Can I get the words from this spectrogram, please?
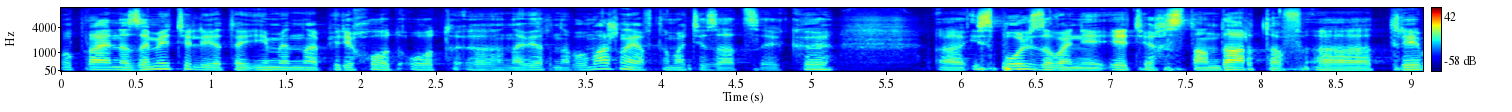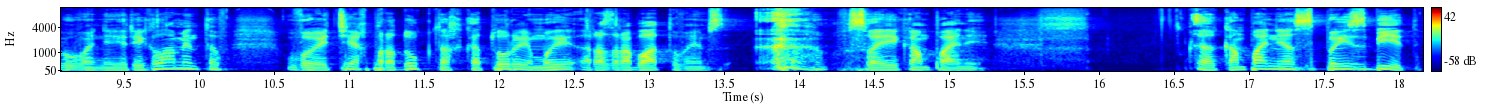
вы правильно заметили, это именно переход от, э, наверное, бумажной автоматизации к э, использованию этих стандартов, э, требований регламентов в тех продуктах, которые мы разрабатываем в своей компании. Компания SpaceBit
